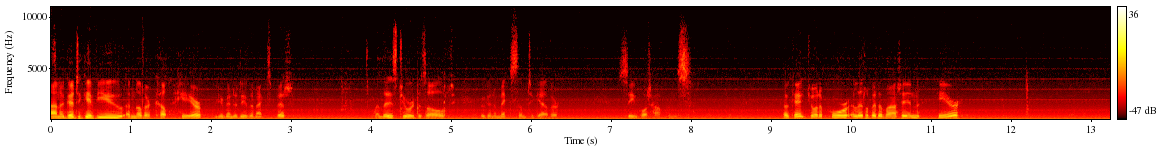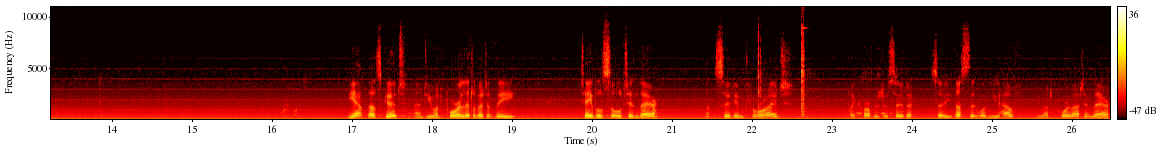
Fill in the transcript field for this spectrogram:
and I'm going to give you another cup here. You're going to do the next bit. When those two are dissolved, we're going to mix them together. See what happens. Okay, do you want to pour a little bit of that in here? Yep, that's good. And do you want to pour a little bit of the table salt in there? That's sodium chloride, bicarbonate of soda. So that's the one you have. You want to pour that in there.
